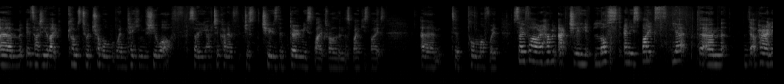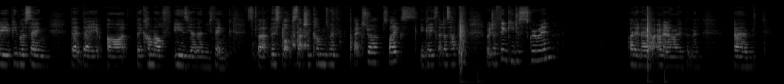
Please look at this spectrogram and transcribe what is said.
Um, it's actually like comes to a trouble when taking the shoe off. So you have to kind of just choose the domey spikes rather than the spiky spikes um, to pull them off with. So far I haven't actually lost any spikes yet, um, apparently people are saying that they are they come off easier than you think. But this box actually comes with extra spikes in case that does happen, which I think you just screw in. I don't know. I don't know how they put them in. Um,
